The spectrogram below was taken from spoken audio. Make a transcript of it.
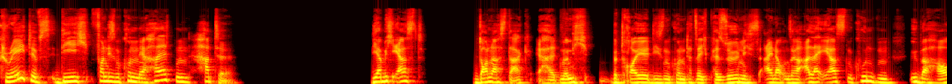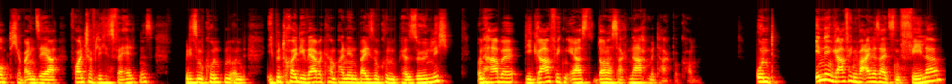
Creatives, die ich von diesem Kunden erhalten hatte, die habe ich erst Donnerstag erhalten und ich betreue diesen Kunden tatsächlich persönlich. Das ist einer unserer allerersten Kunden überhaupt. Ich habe ein sehr freundschaftliches Verhältnis mit diesem Kunden und ich betreue die Werbekampagnen bei diesem Kunden persönlich und habe die Grafiken erst Donnerstagnachmittag bekommen. Und in den Grafiken war einerseits ein Fehler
